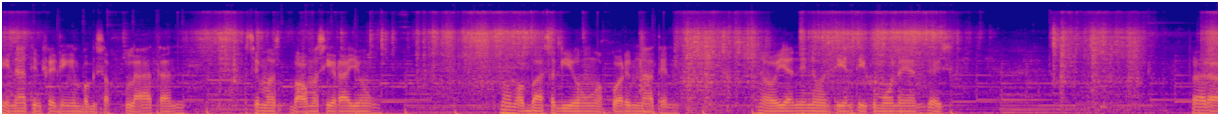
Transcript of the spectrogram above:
Hindi natin pwedeng ibagsak lahatan kasi mas, baka masira yung mamabasag yung aquarium natin. So, yan, inuunti-unti ko muna yan, guys. Para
